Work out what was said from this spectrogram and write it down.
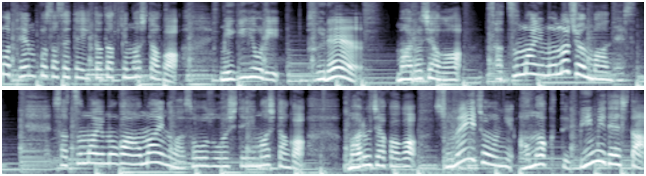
を添付させていただきましたが右よりプレーン丸じゃがさつまいもの順番です。さつまいもが甘いのは想像していましたが丸じゃががそれ以上に甘くて美味でした。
